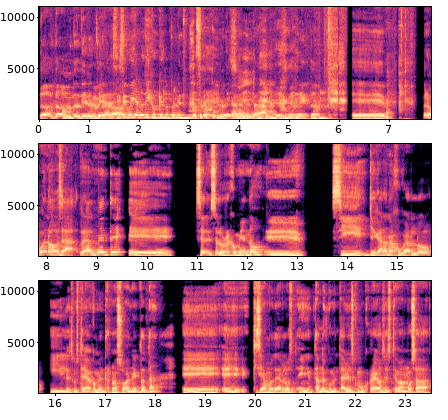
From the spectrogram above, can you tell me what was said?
todo, todo el mundo tiene un mira, si ese güey ya lo dijo, ¿qué es lo peor que te puede pasar a ti, bro? Ya, la Sí, neta. no. Es correcto. Eh, pero bueno, o sea, realmente eh, se, se lo recomiendo. Eh, si llegaran a jugarlo y les gustaría comentarnos su anécdota, eh, eh, quisiéramos leerlos en- tanto en comentarios como correos. Este vamos a,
